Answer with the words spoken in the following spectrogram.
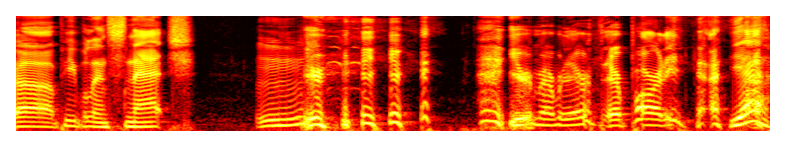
uh, people in Snatch. Mm-hmm. you remember their their party? Yeah.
